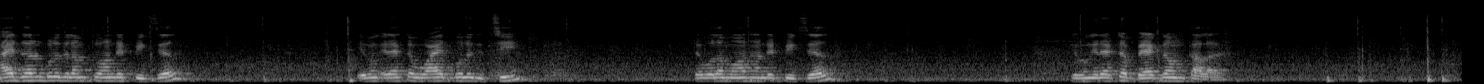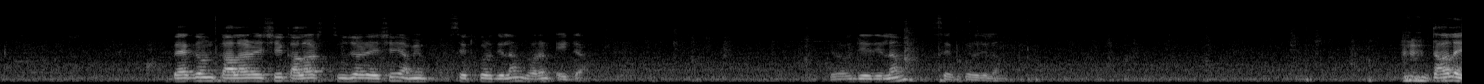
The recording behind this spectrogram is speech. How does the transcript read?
হাইট ধরেন বলে দিলাম টু হান্ড্রেড পিক্সেল এবং এর একটা ওয়াইড বলে দিচ্ছি, এটা বললাম ওয়ান হান্ড্রেড পিক্সেল এবং এর একটা ব্যাকগ্রাউন্ড কালার ব্যাকগ্রাউন্ড কালার এসে কালার চুজার এসে আমি সেট করে দিলাম, ধরেন এইটা। এভাবে দিয়ে দিলাম সেভ করে দিলাম। তাহলে,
